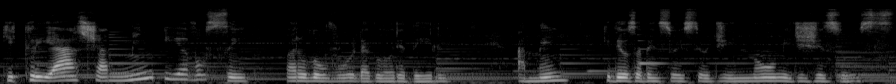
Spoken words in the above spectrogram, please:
que criaste a mim e a você para o louvor da glória dele. Amém. Que Deus abençoe seu dia em nome de Jesus.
